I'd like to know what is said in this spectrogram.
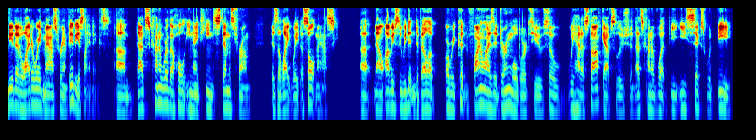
needed a lighter weight mask for amphibious landings. Um, that's kind of where the whole E19 stems from, is the lightweight assault mask. Uh, now, obviously, we didn't develop or we couldn't finalize it during World War II, so we had a stopgap solution. That's kind of what the E6 would be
